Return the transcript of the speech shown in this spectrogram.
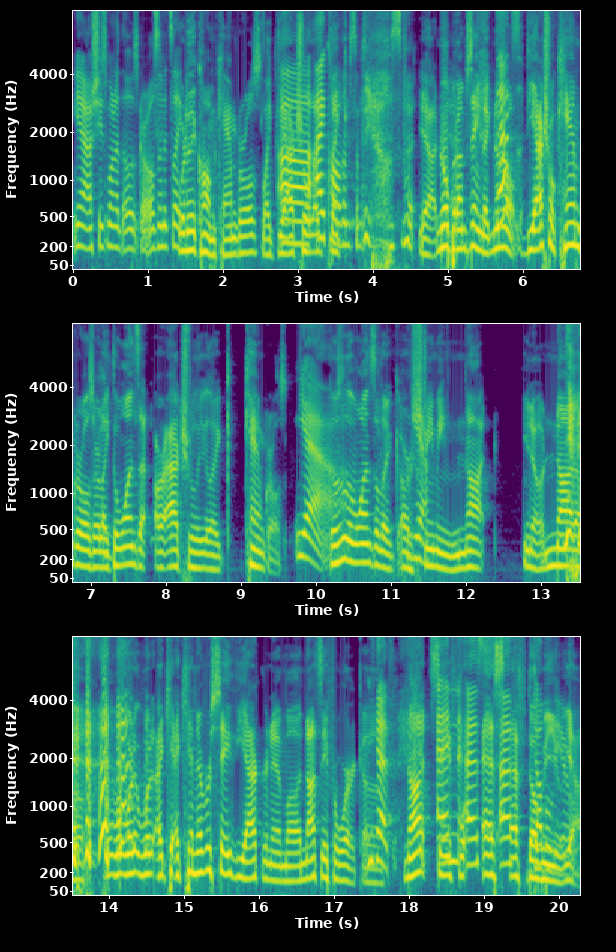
yeah, she's one of those girls," and it's like, what do they call them? Cam girls? Like the uh, actual? Like, I call like- them something else, but Yeah, no, but I'm saying like no, no. The actual cam girls are like the ones that are actually like cam girls. yeah, Those are the ones that like are Yeah. streaming, not you know, not uh, what, what, what I can I can never say the acronym. Uh, not safe for work. Uh, Yes. not safe for NSFW. SFW. Yeah,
